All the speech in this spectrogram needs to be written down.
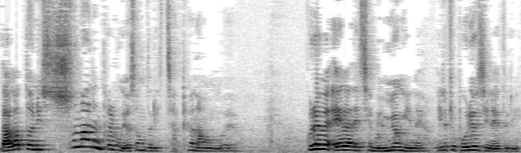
나갔더니 수많은 탈북 여성들이 잡혀 나온 거예요. 그러면 애가 대체 몇 명이네요. 이렇게 버려진 애들이.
